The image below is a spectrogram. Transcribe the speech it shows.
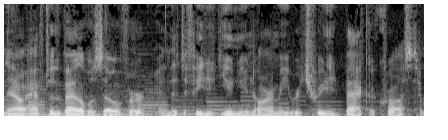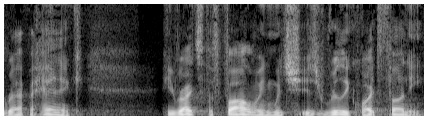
Now, after the battle was over and the defeated Union army retreated back across the Rappahannock, he writes the following, which is really quite funny.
